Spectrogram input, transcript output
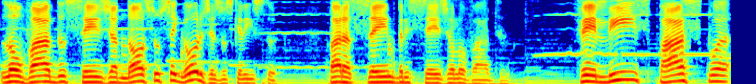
Louvado seja nosso Senhor Jesus Cristo, para sempre seja louvado. Feliz Páscoa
